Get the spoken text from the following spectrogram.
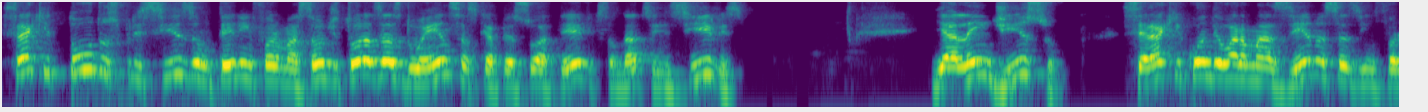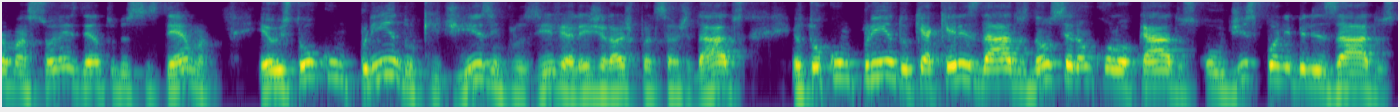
Será que todos precisam ter informação de todas as doenças que a pessoa teve, que são dados sensíveis? E além disso, será que quando eu armazeno essas informações dentro do sistema, eu estou cumprindo o que diz, inclusive, a Lei Geral de Proteção de Dados? Eu estou cumprindo que aqueles dados não serão colocados ou disponibilizados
